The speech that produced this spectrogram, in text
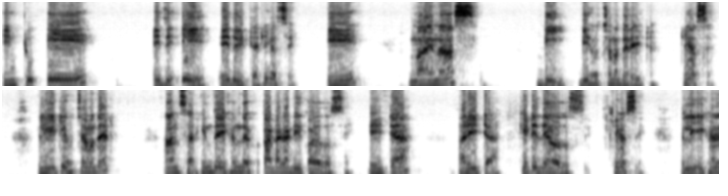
ইন্টু এ এই যে এ এই দুইটা, ঠিক আছে? এ মাইনাস বি বি হচ্ছে আমাদের এইটা, ঠিক আছে? তাহলে এটি হচ্ছে আমাদের আনসার কিন্তু এখানে দেখো কাটাকাটি করা যাচ্ছে, এইটা আর এইটা, কেটে দেওয়া যাচ্ছে, ঠিক আছে? তাহলে এখানে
